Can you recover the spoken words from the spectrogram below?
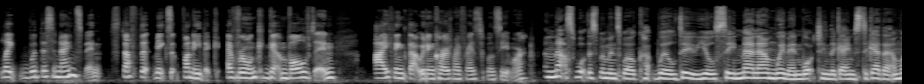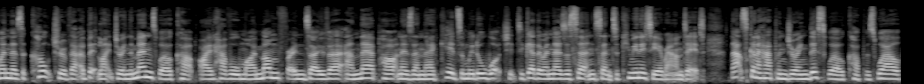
like with this announcement, stuff that makes it funny that everyone can get involved in, I think that would encourage my friends to go and see it more. And that's what this Women's World Cup will do. You'll see men and women watching the games together. And when there's a culture of that, a bit like during the Men's World Cup, I'd have all my mum friends over and their partners and their kids, and we'd all watch it together. And there's a certain sense of community around it. That's going to happen during this World Cup as well.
